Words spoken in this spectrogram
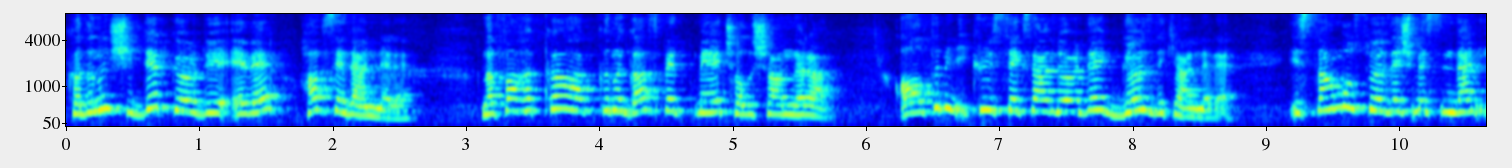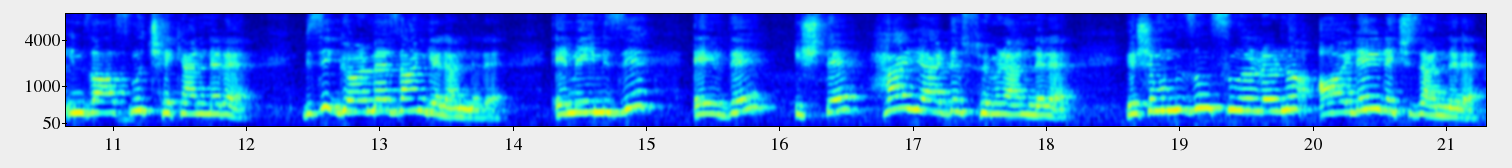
kadının şiddet gördüğü eve hapsedenlere, nafaka hakkını gasp etmeye çalışanlara, 6284'e göz dikenlere, İstanbul Sözleşmesi'nden imzasını çekenlere, bizi görmezden gelenlere, emeğimizi evde, işte, her yerde sömürenlere, yaşamımızın sınırlarını aileyle çizenlere,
